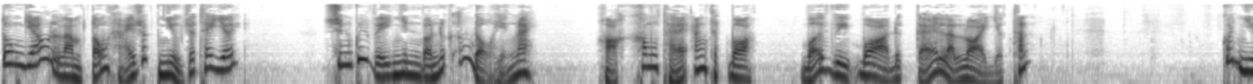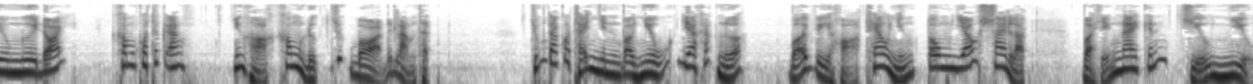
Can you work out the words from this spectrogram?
tôn giáo làm tổn hại rất nhiều cho thế giới. Xin quý vị nhìn vào nước Ấn Độ hiện nay. Họ không thể ăn thịt bò, bởi vì bò được kể là loài vật thánh. Có nhiều người đói, không có thức ăn, nhưng họ không được giết bò để làm thịt. Chúng ta có thể nhìn vào nhiều quốc gia khác nữa, bởi vì họ theo những tôn giáo sai lệch và hiện nay gánh chịu nhiều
